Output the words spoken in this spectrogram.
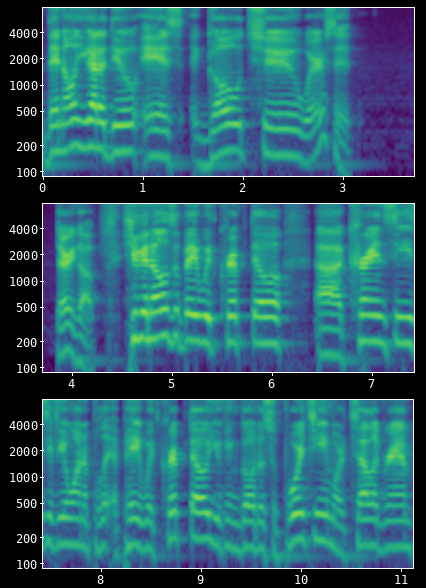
then all you got to do is go to, where is it? There you go. You can also pay with crypto uh, currencies. If you want to pay with crypto, you can go to support team or Telegram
